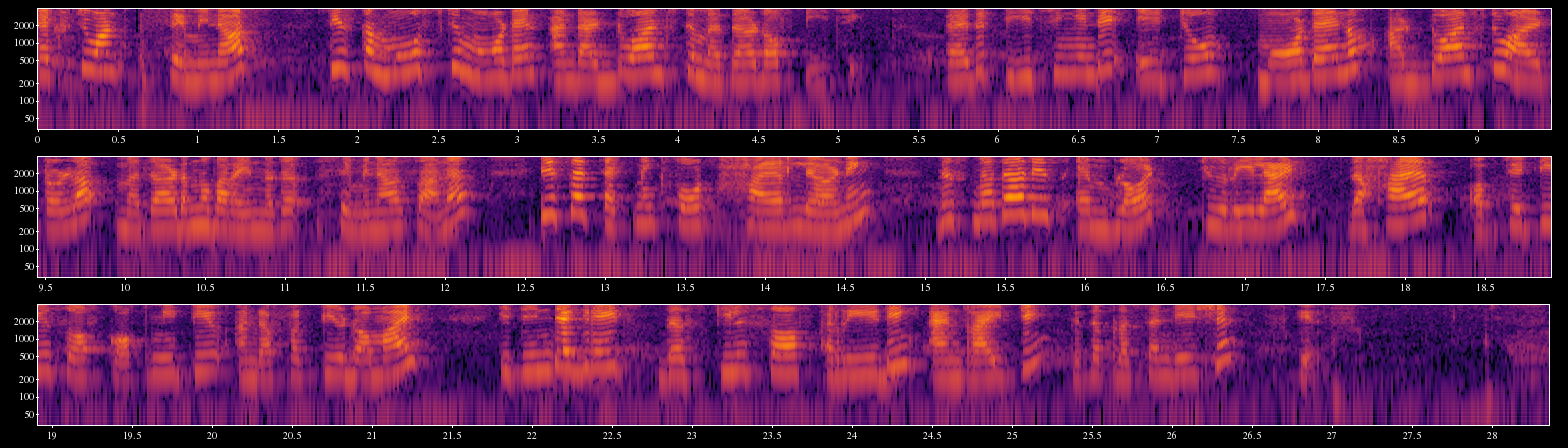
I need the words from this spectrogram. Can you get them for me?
Next one seminars it is the most modern and advanced method of teaching അതായത് ടീച്ചിങ്ങിന്റെ ഏറ്റവും മോഡേണും അഡ്വാൻസ്ഡും ആയിട്ടുള്ള മെത്തേഡ് എന്ന് പറയുന്നത് സെമിനാർസ് ആണ് it is a technique for higher learning this method is employed to realize the higher objectives of cognitive and affective domains it integrates the skills of reading and writing with the presentation skills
